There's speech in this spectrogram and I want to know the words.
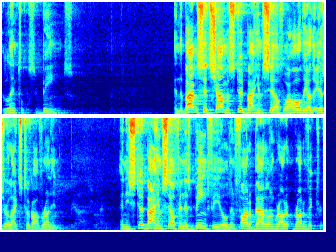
lentils, beans. And the Bible said Shammah stood by himself while all the other Israelites took off running. And he stood by himself in this bean field and fought a battle and brought a, brought a victory.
